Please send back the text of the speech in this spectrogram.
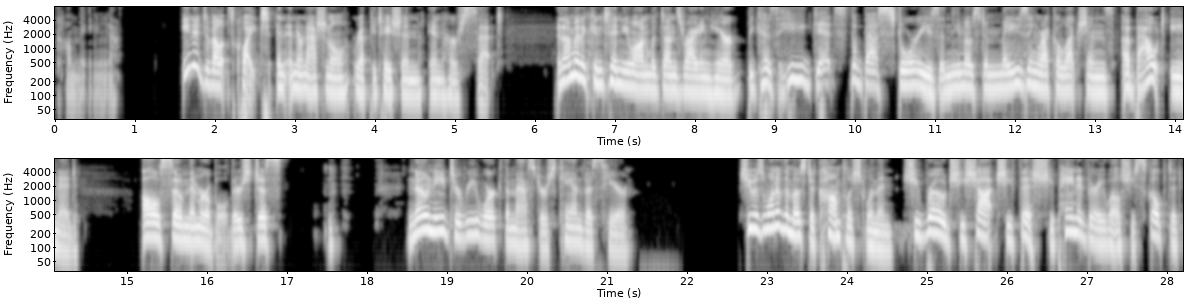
coming. Enid develops quite an international reputation in her set. And I'm going to continue on with Dunne's writing here because he gets the best stories and the most amazing recollections about Enid. All so memorable. There's just no need to rework the master's canvas here. She was one of the most accomplished women. She rode, she shot, she fished, she painted very well, she sculpted,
